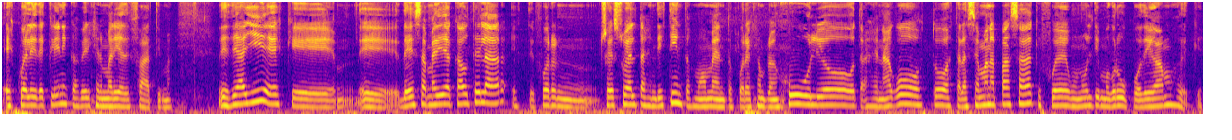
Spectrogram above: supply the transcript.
Escuela y de Clínicas Virgen María de Fátima. Desde allí es que eh, de esa medida cautelar este, fueron resueltas en distintos momentos, por ejemplo en julio, otras en agosto, hasta la semana pasada que fue un último grupo, digamos, de que...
